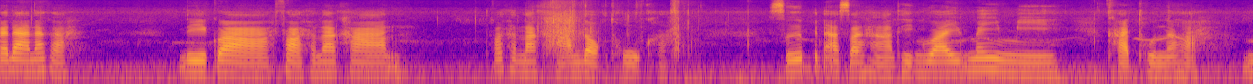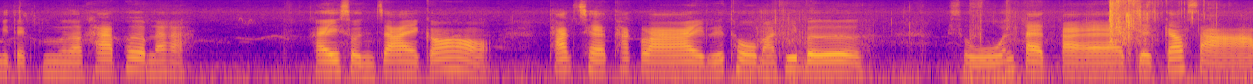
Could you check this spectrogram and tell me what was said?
ก็ได้นะคะ ดีกว่าฝากธนาคาร เพราะธนาคารดอกถูกค่ะ ซื้อเป็นอสังหาทิ้งไว้ไม่มีขาดทุนนะคะ มีแต่มูลค่าเพิ่มนะคะ ใครสนใจก็ทักแชททักไลน์หรือโทรมาที่เบอร์ 0 8 8 7 9 3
